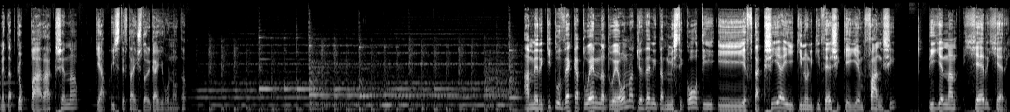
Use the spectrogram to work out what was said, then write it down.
Με τα πιο παράξενα και απίστευτα ιστορικά γεγονότα. Αμερική του 19ου αιώνα και δεν ήταν μυστικό ότι η εφταξία, η κοινωνική θέση και η εμφάνιση πήγαιναν χέρι-χέρι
